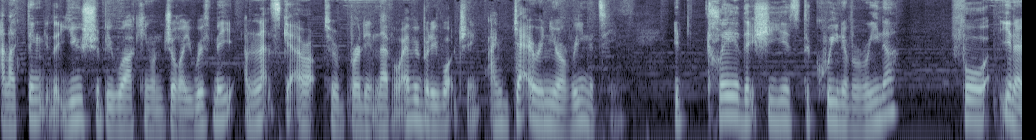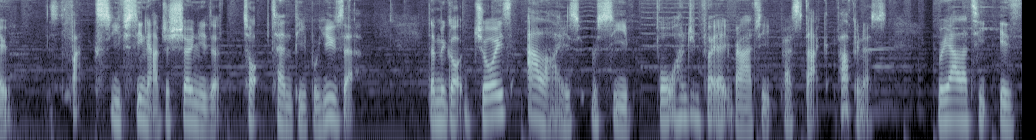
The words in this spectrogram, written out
and I think that you should be working on Joy with me, and let's get her up to a brilliant level. Everybody watching, and get her in your arena team. It's clear that she is the queen of arena. For you know, facts you've seen it. I've just shown you the top 10 people use her. Then we got Joy's allies receive 438 reality per stack of happiness. Reality is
